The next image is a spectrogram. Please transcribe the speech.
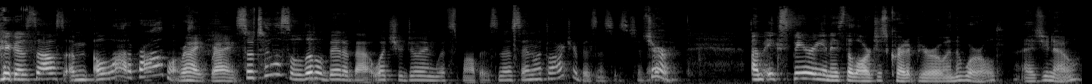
you're going to solve some, a lot of problems. Right, right. So tell us a little bit about what you're doing with small business and with larger businesses today. Sure. Um, Experian is the largest credit bureau in the world, as you know,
